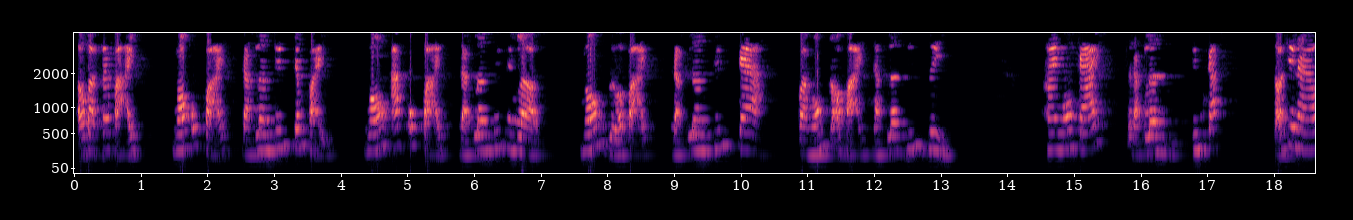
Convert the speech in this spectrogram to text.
Ở bàn tay phải, ngón út phải đặt lên phím chấm phẩy, ngón áp út phải đặt lên phím L, ngón giữa phải đặt lên phím K. Và ngón trỏ phải đặt lên phím G. Hai ngón cái sẽ đặt lên phím cắt. Rõ chưa nào?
